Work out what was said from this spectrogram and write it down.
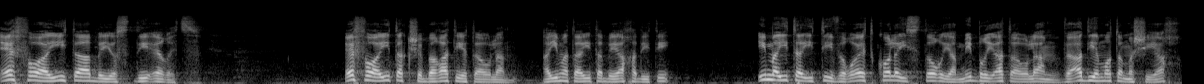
איפה היית ביוסדי ארץ? איפה היית כשבראתי את העולם? האם אתה היית ביחד איתי? אם היית איתי ורואה את כל ההיסטוריה מבריאת העולם ועד ימות המשיח,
